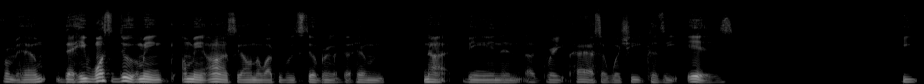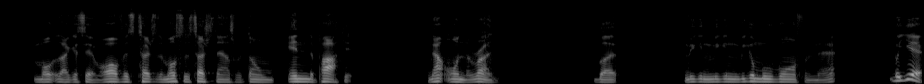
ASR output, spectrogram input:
from him that he wants to do. I mean, I mean, honestly, I don't know why people still bring it to him not being in a great passer, which he because he is. He, like I said, all of his touchdowns, most of his touchdowns were thrown in the pocket, not on the run. But we can we can we can move on from that. But yeah,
